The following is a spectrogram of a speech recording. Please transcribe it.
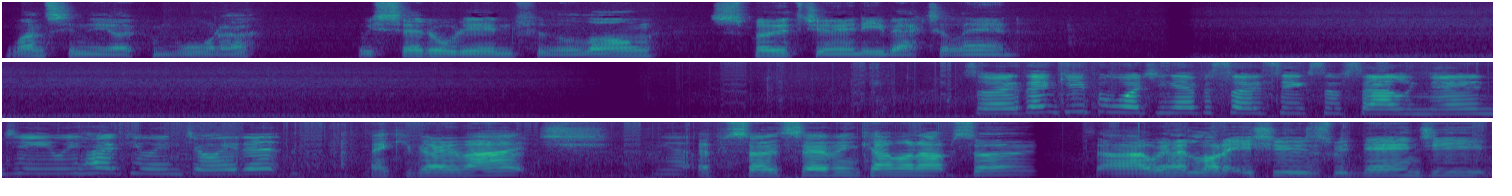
Once in the open water, we settled in for the long, smooth journey back to land. So thank you for watching episode 6 of Sailing Nandji. We hope you enjoyed it. Thank you very much. Yep. Episode 7 coming up soon. Uh, we had a lot of issues with Nandji,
